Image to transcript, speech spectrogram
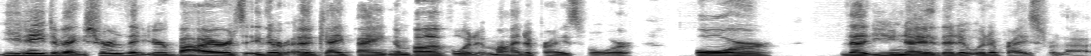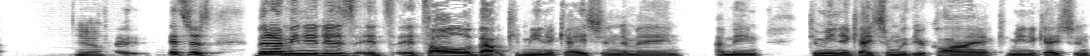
you need to make sure that your buyer is either okay paying above what it might appraise for, or that you know that it would appraise for that. Yeah. It's just, but I mean, it is, it's, it's all about communication to me. I mean, communication with your client, communication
